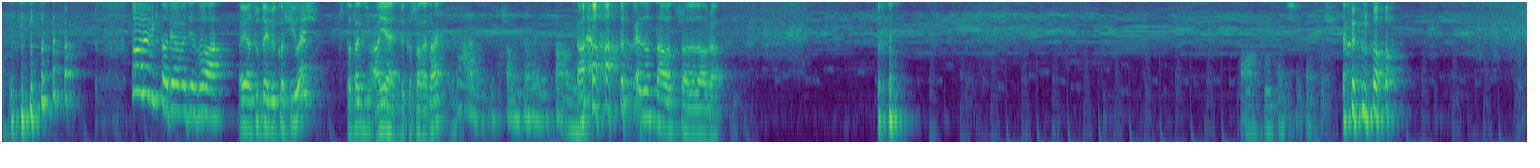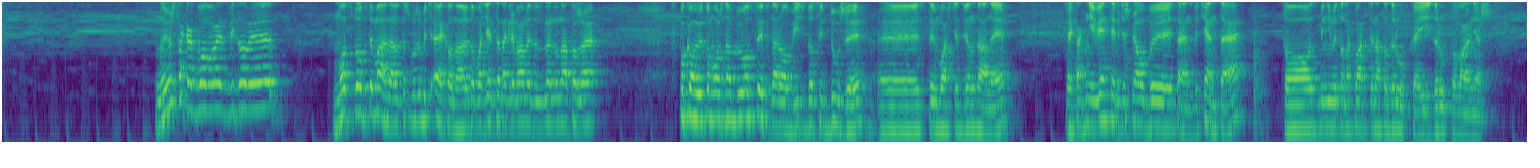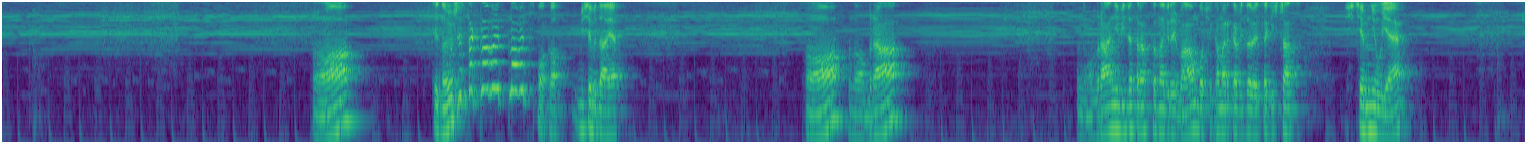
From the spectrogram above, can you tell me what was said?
Ale Wiktoria będzie zła. Ej, a tutaj wykosiłeś? Czy to tak... A jest, wykoszone, tak? Zaraz, bo tu z przodu trochę zostało. Trochę zostało z przodu, dobra. O, tutaj trzeba jakoś. No. No już taka głowa jest widzowie mocno optymalna, ale też może być echo, no ale to w łazience nagrywamy ze względu na to, że w pokoju to można było syf narobić, dosyć duży, yy, z tym właśnie związany. Jak tak mniej więcej będziesz miał wy, ten wycięte, to zmienimy to nakładkę na to zerówkę i zerówką walniesz. O. Ty, no już jest tak nawet, nawet spoko, mi się wydaje. O, dobra. Dobra, nie widzę teraz co nagrywam, bo się kamerka widzowie co jakiś czas ściemniuje.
